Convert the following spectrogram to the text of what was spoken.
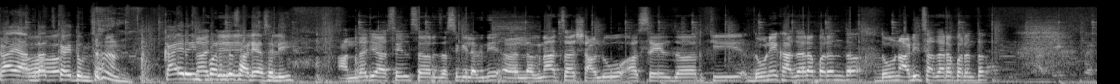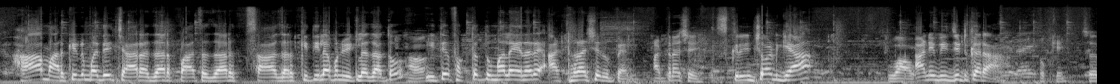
काय अंदाज काय तुमचा? काय रेंज पर्यंत अंदाजे- साडी असेल ही? अंदाजे असेल सर जसं की लग्नी अ, लग्नाचा शालू असेल जर की दोन एक हजारापर्यंत दोन अडीच हजारापर्यंत हा मार्केटमध्ये चार हजार पाच हजार सहा हजार कितीला पण विकला जातो. इथे फक्त तुम्हाला येणार आहे अठराशे रुपयात अठराशे? स्क्रीनशॉट घ्या वाव आणि विजिट करा. ओके सर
